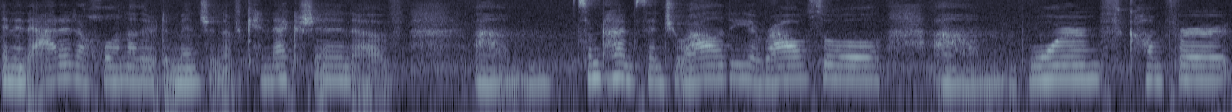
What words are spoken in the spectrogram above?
and it added a whole nother dimension of connection of um, sometimes sensuality arousal um, warmth comfort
